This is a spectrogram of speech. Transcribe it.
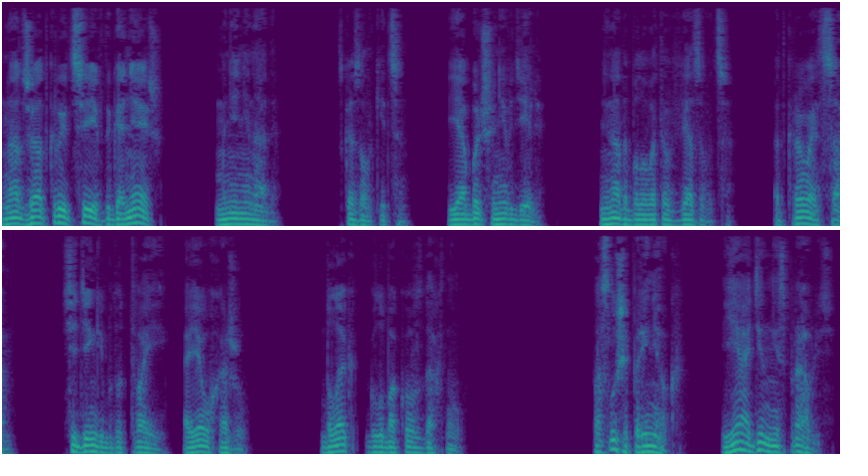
Надо же открыть сейф, догоняешь?» «Мне не надо», — сказал Китсон. «Я больше не в деле. Не надо было в это ввязываться. Открывай сам. Все деньги будут твои, а я ухожу». Блэк глубоко вздохнул. «Послушай, паренек, я один не справлюсь.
